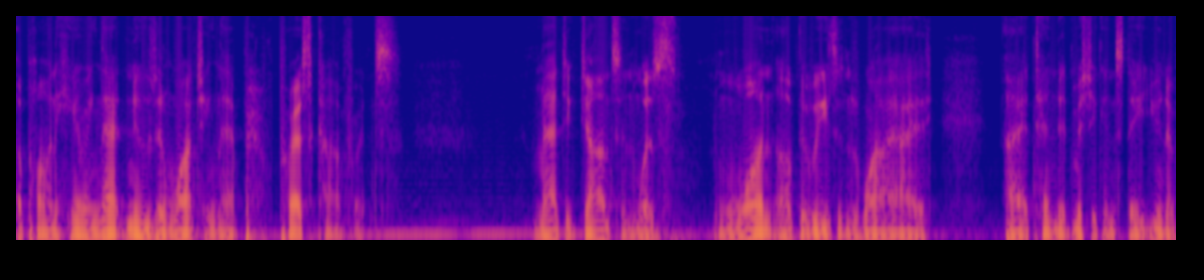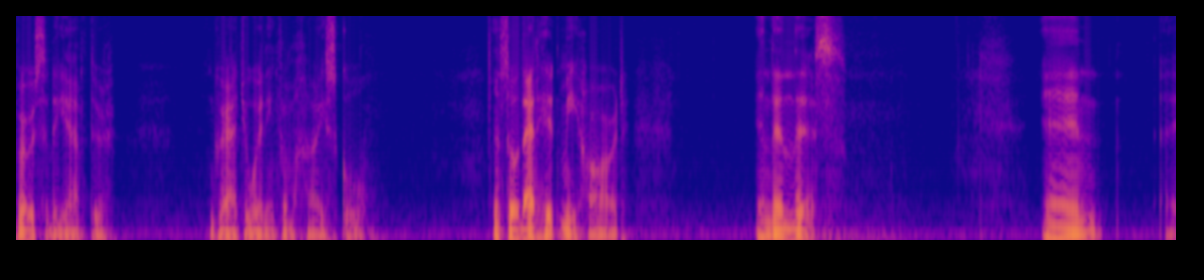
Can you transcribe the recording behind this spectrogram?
upon hearing that news and watching that p- press conference. Magic Johnson was one of the reasons why I I attended Michigan State University after graduating from high school. And so that hit me hard. And then this. And uh,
